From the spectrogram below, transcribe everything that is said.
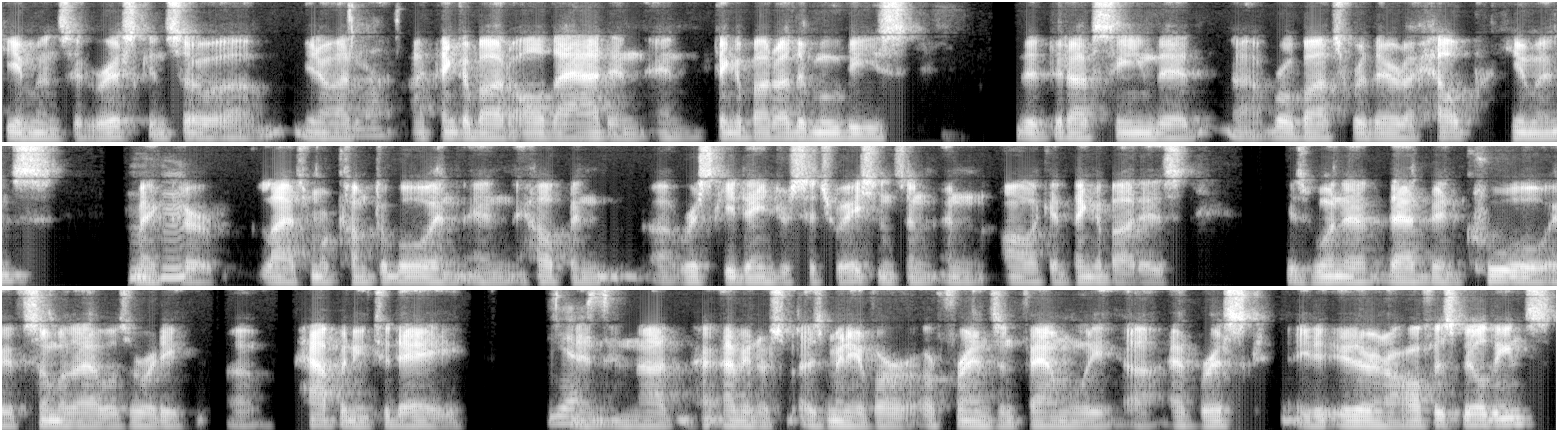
humans at risk. And so, um, you know, I, yeah. I, think about all that and, and think about other movies that, that I've seen that uh, robots were there to help humans make mm-hmm. their lives more comfortable and, and help in uh, risky, dangerous situations. And, and all I can think about is is wouldn't that have been cool if some of that was already uh, happening today yes. and, and, not having as, as many of our, our, friends and family uh, at risk, either in our office buildings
